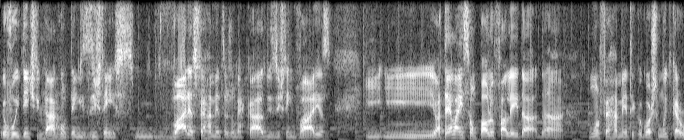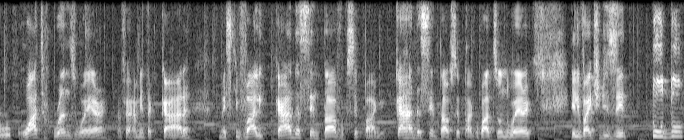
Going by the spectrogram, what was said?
eu vou identificar, uhum. tem, existem várias ferramentas no mercado, existem várias, e, e até lá em São Paulo eu falei da, da uma ferramenta que eu gosto muito, que é o What Runs Where, uma ferramenta cara, mas que vale cada centavo que você paga. Cada centavo que você paga. O What Runs Where, ele vai te dizer tudo,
